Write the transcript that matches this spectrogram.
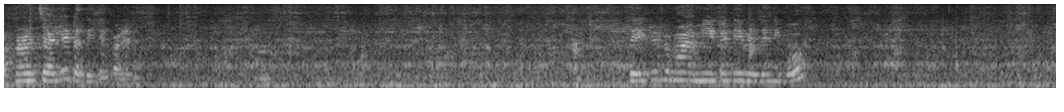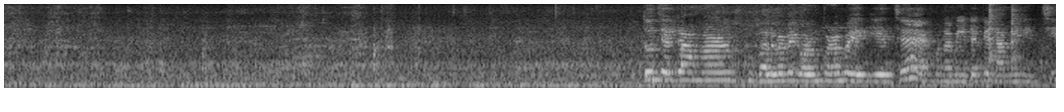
আপনারা চাইলে এটা দিতে পারেন। তো একটু সময় আমি এটাকে ভেজে নিব। তো তেলটা আমার খুব ভালোভাবে গরম করা হয়ে গিয়েছে। এখন আমি এটাকে নামিয়ে নিচ্ছি।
